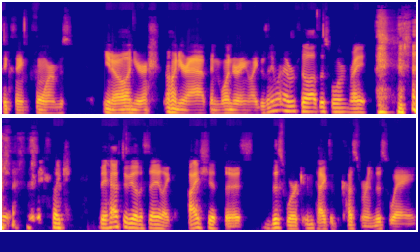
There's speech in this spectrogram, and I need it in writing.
fixing forms, you know, on your, on your app and wondering like, does anyone ever fill out this form? Right. like they have to be able to say like, I shipped this, this work impacted the customer in this way.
